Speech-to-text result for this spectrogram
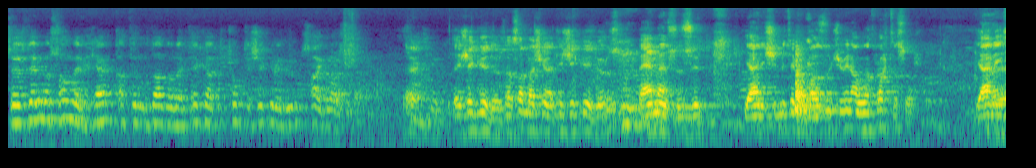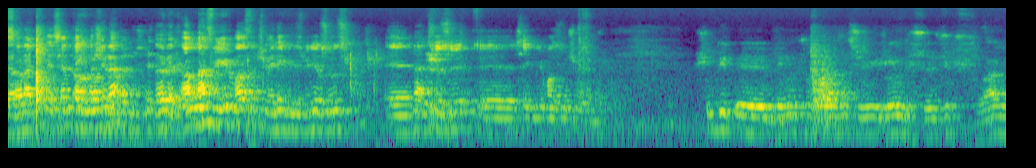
Sözlerime son verirken katılımından dolayı tekrar çok teşekkür ediyorum, saygılar sunarım. Evet, teşekkür ediyoruz. Hasan Başkan'a teşekkür ediyoruz. Ve hemen sözü, yani şimdi tabii Mazlum Çümeni anlatmak da zor. Yani sanatçı desem tek başına, evet anlatmayayım Mazlum Çümeni hepiniz biliyorsunuz. Ee, ben sözü e, sevgili Mazlum bırakıyorum. Şimdi e, benim çok fazla söyleyeceğim bir sözcük var mı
